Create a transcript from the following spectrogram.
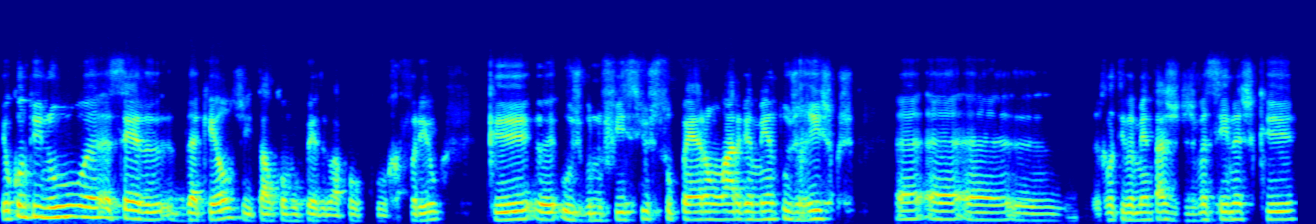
Eu continuo a ser daqueles, e tal como o Pedro há pouco referiu, que uh, os benefícios superam largamente os riscos uh, relativamente às vacinas que,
